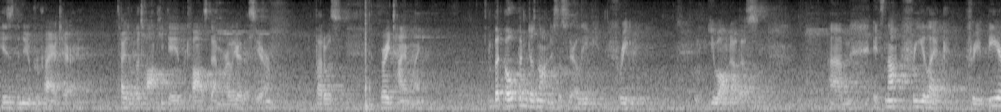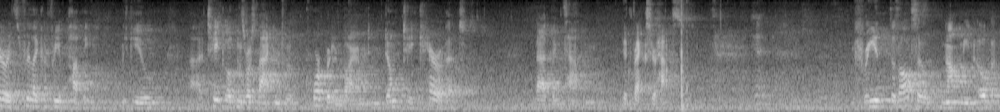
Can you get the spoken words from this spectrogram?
is the new proprietary. Title of the talk he gave at FOSDEM earlier this year. Thought it was very timely. But open does not necessarily mean free. You all know this. Um, it's not free like free beer, it's free like a free puppy. If you uh, take open source back into a corporate environment and don't take care of it, bad things happen. It wrecks your house. Free does also not mean open.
